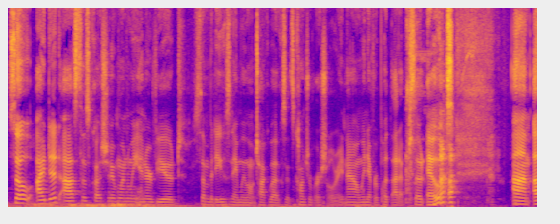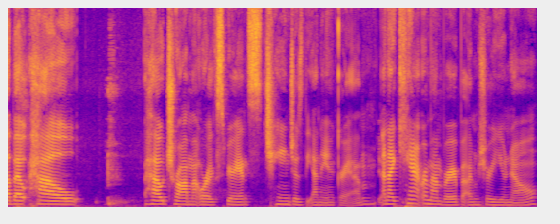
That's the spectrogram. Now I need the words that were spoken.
So I did ask this question when we interviewed somebody whose name we won't talk about because it's controversial right now. We never put that episode out um, about how how trauma or experience changes the enneagram, and I can't remember, but I'm sure you know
